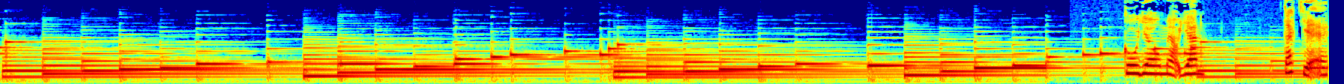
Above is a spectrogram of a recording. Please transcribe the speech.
Cô dâu mạo danh. Tác giả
